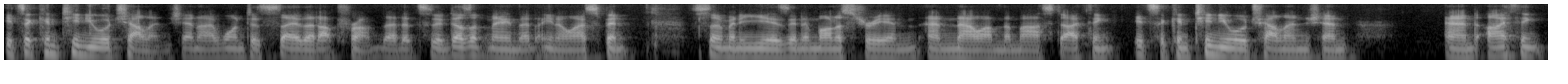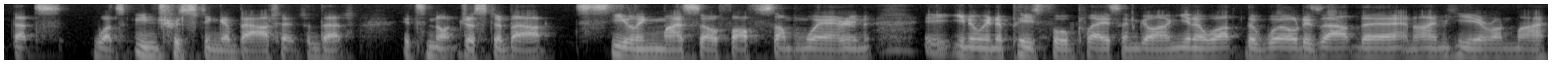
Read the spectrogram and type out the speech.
it's a continual challenge, and I want to say that up front that it doesn't mean that you know I spent so many years in a monastery and and now I'm the master. I think it's a continual challenge, and and I think that's what's interesting about it that it's not just about sealing myself off somewhere in you know in a peaceful place and going you know what? The world is out there and I'm here on my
